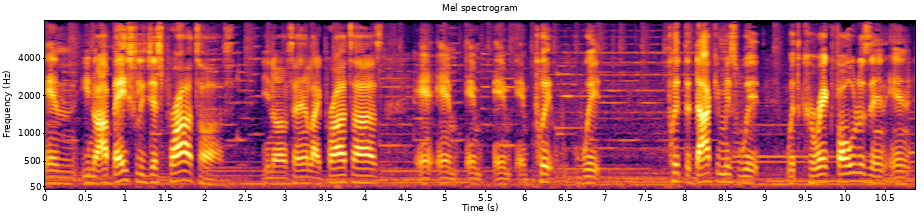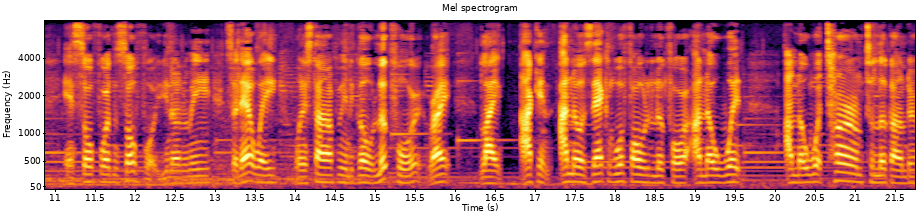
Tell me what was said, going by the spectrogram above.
and you know I basically just prioritized. You know what I'm saying? Like prioritize and and and and, and put with put the documents with with correct folders and, and and so forth and so forth. You know what I mean? So that way, when it's time for me to go look for it, right? Like I can, I know exactly what folder to look for. I know what, I know what term to look under.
